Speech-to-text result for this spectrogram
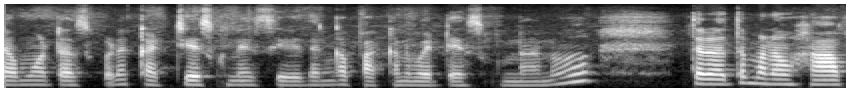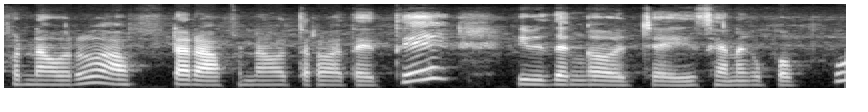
tomatoes కూడా కట్ చేసుకునేసి ఈ విధంగా పక్కన పెట్టేసుకున్నాను. తర్వాత మనం half an hour after half an hour తర్వాత అయితే ఈ విధంగా వచ్చాయి శనగపప్పు.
